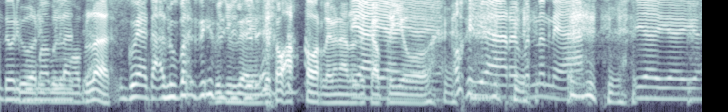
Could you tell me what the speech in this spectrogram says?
2015, ya. 2015. Gue agak lupa sih Gue juga sejujurnya. yang gue tau aktor Leonardo Iya, iya, DiCaprio. iya, iya. Oh iya, Revenant ya. Iya iya iya.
